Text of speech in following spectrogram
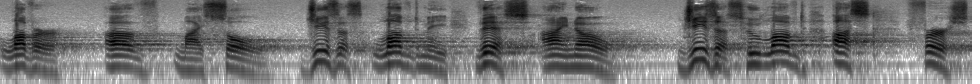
lover of my soul. Jesus loved me. This I know. Jesus, who loved us first.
